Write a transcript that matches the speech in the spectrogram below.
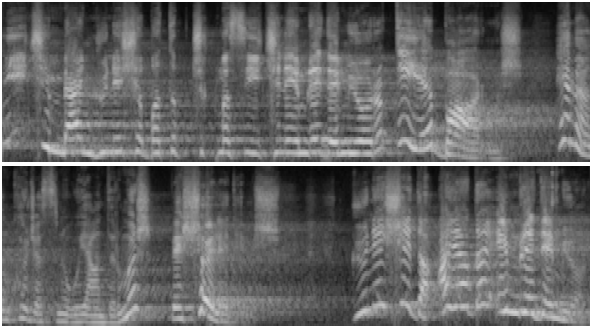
Niçin ben güneşe batıp çıkması için emredemiyorum? diye bağırmış. Hemen kocasını uyandırmış ve şöyle demiş. Güneşe de aya da emredemiyorum.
